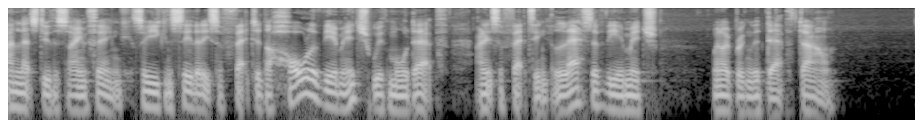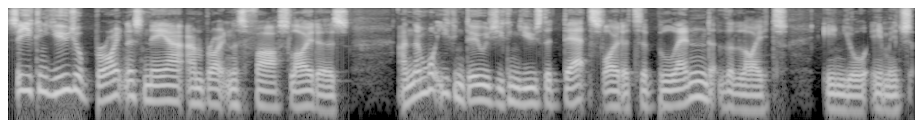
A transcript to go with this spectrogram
And let's do the same thing. So you can see that it's affected the whole of the image with more depth, and it's affecting less of the image when I bring the depth down. So you can use your brightness near and brightness far sliders and then what you can do is you can use the depth slider to blend the light in your image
